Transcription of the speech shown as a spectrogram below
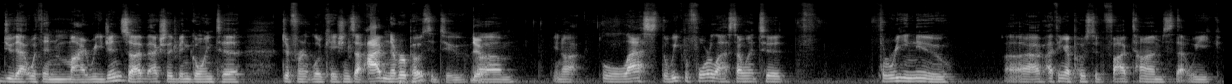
do that within my region. So I've actually been going to different locations that I've never posted to. Yeah. Um, you know, last the week before last, I went to three new. Uh, I think I posted five times that week,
